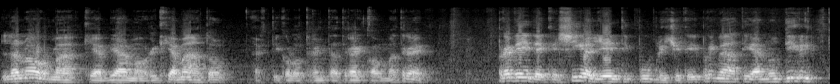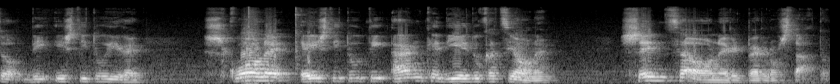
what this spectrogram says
la norma che abbiamo richiamato, articolo 33,3, prevede che sia gli enti pubblici che i privati hanno diritto di istituire scuole e istituti anche di educazione, senza oneri per lo Stato.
